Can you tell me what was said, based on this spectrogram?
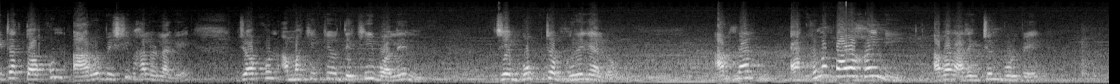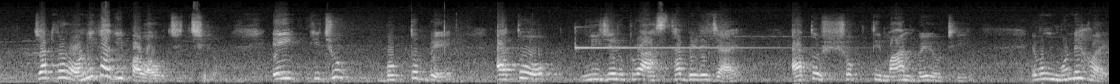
এটা তখন আরও বেশি ভালো লাগে যখন আমাকে কেউ দেখেই বলেন যে বুকটা ভরে গেল। আপনার এখনও পাওয়া হয়নি। আবার আরেকজন বলবে যে আপনার অনেক আগেই পাওয়া উচিত ছিল। এই কিছু বক্তব্যে এত নিজের উপর আস্থা বেড়ে যায় এত শক্তিমান হয়ে উঠি এবং মনে হয়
